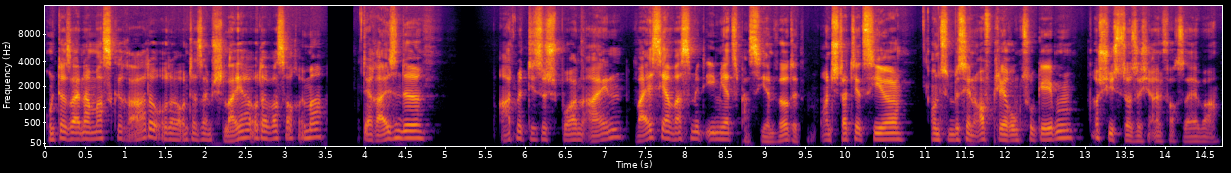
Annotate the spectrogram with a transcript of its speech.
unter seiner Maskerade oder unter seinem Schleier oder was auch immer. Der Reisende atmet diese Sporen ein, weiß ja, was mit ihm jetzt passieren würde. Anstatt jetzt hier uns ein bisschen Aufklärung zu geben, erschießt er sich einfach selber.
